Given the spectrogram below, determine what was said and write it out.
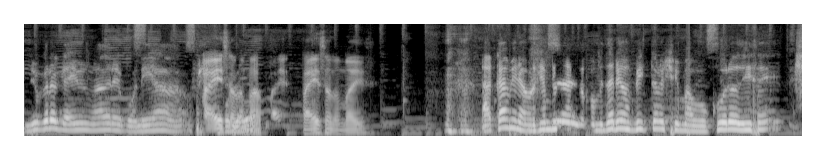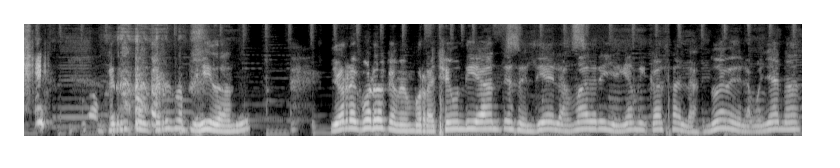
Yo creo que ahí mi madre ponía. Para eso nomás, para eso nomás. Acá, mira, por ejemplo, en los comentarios, Víctor Shimabukuro dice: "Wow, qué rico, qué rico apellido, ¿no? Yo recuerdo que me emborraché un día antes del Día de la Madre y llegué a mi casa a las 9 de la mañana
